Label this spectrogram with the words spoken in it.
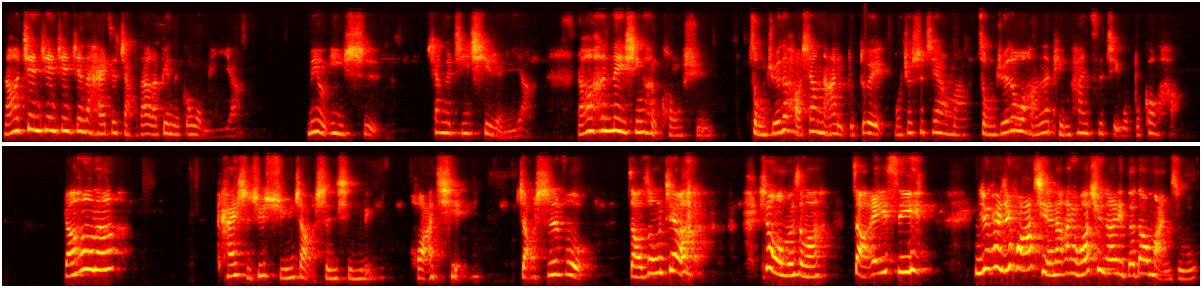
然后渐渐渐渐的，孩子长大了，变得跟我们一样，没有意识，像个机器人一样。然后他内心很空虚，总觉得好像哪里不对。我就是这样吗？总觉得我好像在评判自己，我不够好。然后呢，开始去寻找身心灵，花钱找师傅，找宗教，像我们什么找 AC。你就开始花钱了，哎，我要去哪里得到满足？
